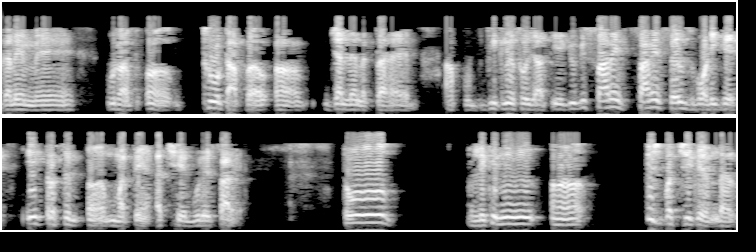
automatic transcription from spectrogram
गले में पूरा थ्रोट आपका जलने लगता है, आपको वीकनेस हो जाती है, क्योंकि सारे सारे सेल्स बॉडी के एक तरफ़ से मरते हैं, अच्छे, बुरे, सारे। तो लेकिन इस बच्चे के अंदर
